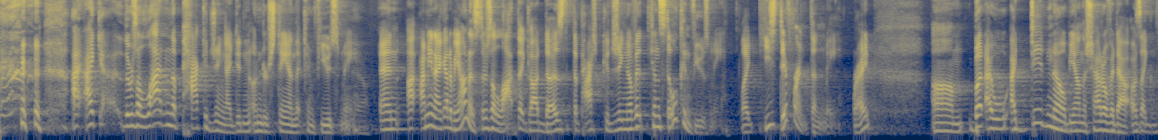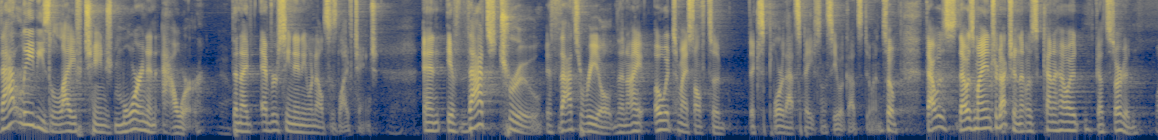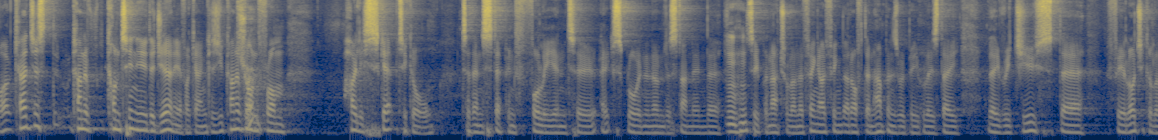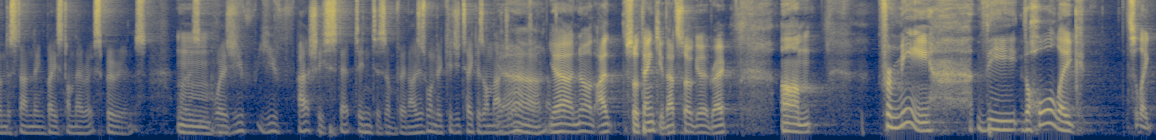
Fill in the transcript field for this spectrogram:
I, I, there was a lot in the packaging I didn't understand that confused me. Yeah. And I, I, mean, I gotta be honest, there's a lot that God does that the packaging of it can still confuse me. Like, He's different than me, right? Um, but I, I did know beyond the shadow of a doubt, I was like, that lady's life changed more in an hour yeah. than I've ever seen anyone else's life change. And if that's true, if that's real, then I owe it to myself to explore that space and see what God's doing. So that was that was my introduction. That was kind of how it got started. Well, can I just kind of continue the journey if I can? Because you've kind of sure. gone from highly skeptical to then stepping fully into exploring and understanding the mm-hmm. supernatural. And the thing I think that often happens with people is they they reduce their theological understanding based on their experience. Whereas, mm. whereas, you've you've actually stepped into something. I just wondered, could you take us on that yeah, journey? Yeah, no, I so thank you. That's so good, right? Um, for me, the the whole like so like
